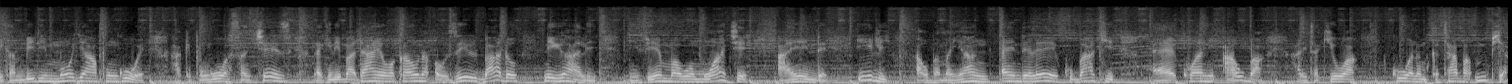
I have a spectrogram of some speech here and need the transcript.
ikambidi mmoja apungue. Akipungua Sanchez, lakini baadaye wakaona Ozil bado ni ghali, ni vyema wamwache aende ili Aubameyang aendelee kubaki eh, kwani Auba alitakiwa kuwa na mkataba mpya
